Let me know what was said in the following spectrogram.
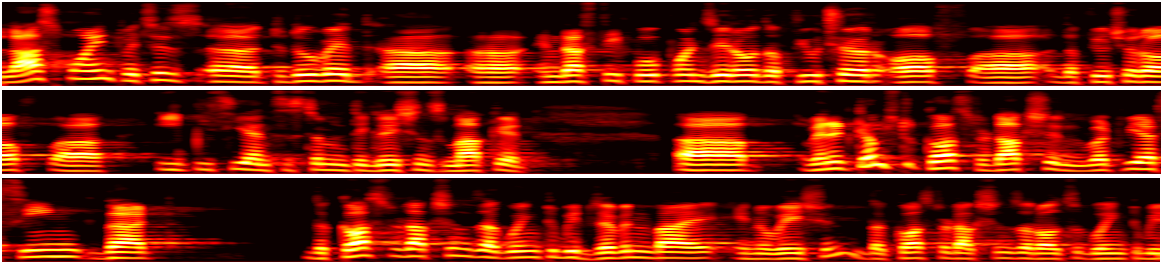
last point, which is uh, to do with uh, uh Industry 4.0, the future of uh, the future of uh, EPC and system integrations market. when it comes to cost reduction, what we are seeing that the cost reductions are going to be driven by innovation. The cost reductions are also going to be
